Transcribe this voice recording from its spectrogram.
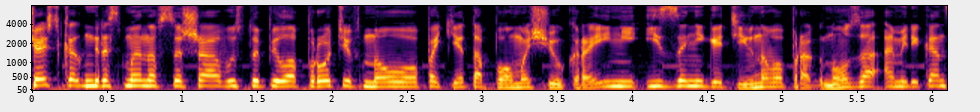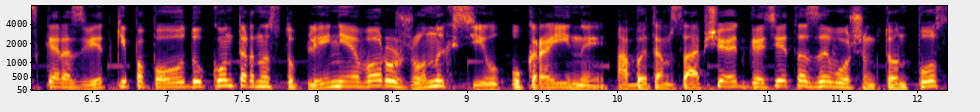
Часть конгрессменов США выступила против нового пакета помощи Украине из-за негативного прогноза американской разведки по поводу контрнаступления вооруженных сил Украины. Об этом сообщает газета The Washington Post,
